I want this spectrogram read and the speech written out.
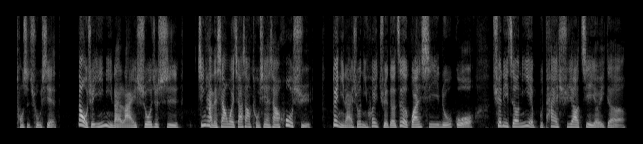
同时出现。那我觉得以你来来说，就是金海的相位加上土星的相，或许对你来说，你会觉得这个关系如果确立之后，你也不太需要借由一个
